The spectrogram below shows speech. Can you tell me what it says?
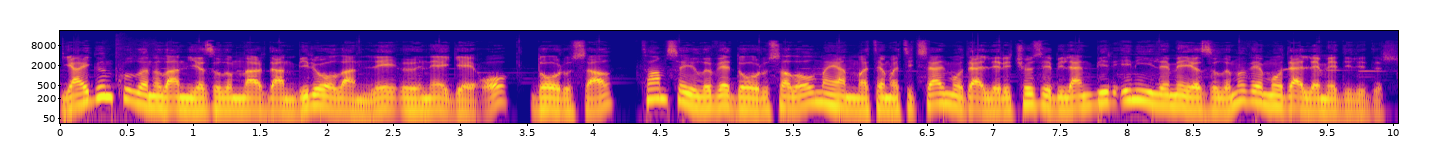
Yaygın kullanılan yazılımlardan biri olan LINGO, doğrusal, tam sayılı ve doğrusal olmayan matematiksel modelleri çözebilen bir en iyileme yazılımı ve modelleme dilidir.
